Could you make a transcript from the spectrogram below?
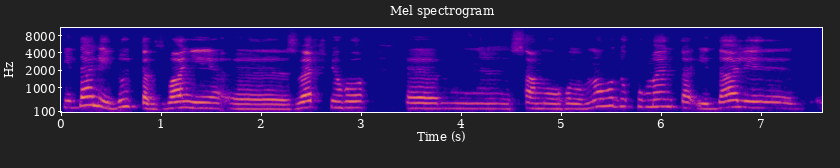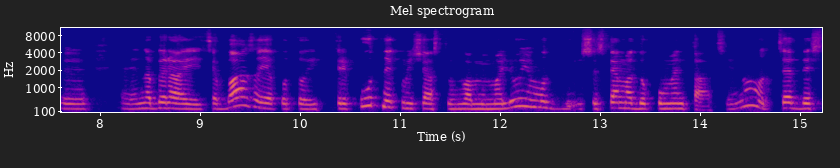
і далі йдуть так звані е, з верхнього е, самого головного документа, і далі набирається база, як отой трикутник. Ми часто з вами малюємо система документації. Ну, це десь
